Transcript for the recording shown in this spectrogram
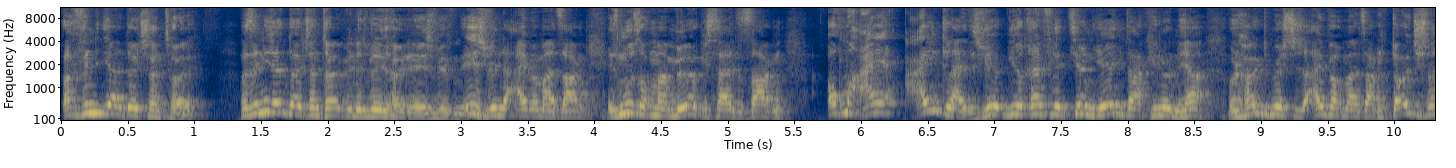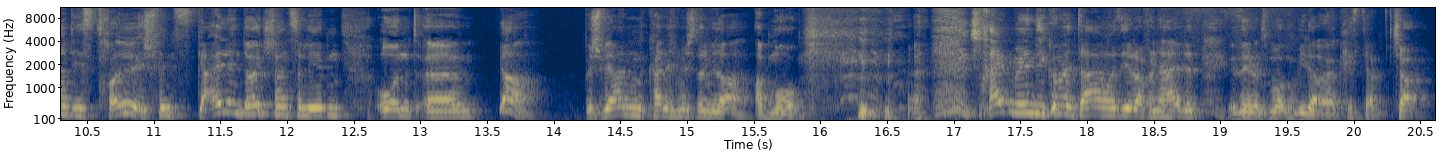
Was findet ihr an Deutschland toll? Was ihr nicht an Deutschland toll findet, will ich heute nicht wissen. Ich will einfach mal sagen, es muss auch mal möglich sein zu sagen, auch mal eingleisig. Wir, wir reflektieren jeden Tag hin und her und heute möchte ich einfach mal sagen, Deutschland ist toll, ich finde es geil in Deutschland zu leben und ähm, ja, Beschweren kann ich mich dann wieder ab morgen. Schreibt mir in die Kommentare was ihr davon haltet. Wir sehen uns morgen wieder, Euer Christian. Ciao.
